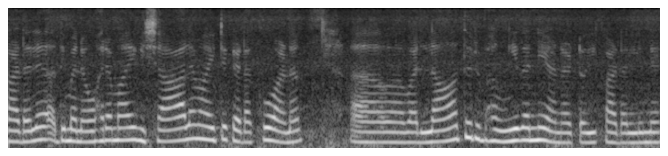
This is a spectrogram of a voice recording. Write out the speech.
കടൽ അതിമനോഹരമായി വിശാലമായിട്ട് കിടക്കുവാണ്. വല്ലാത്തൊരു ഭംഗി തന്നെയാണ് കേട്ടോ ഈ കടലിന്.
